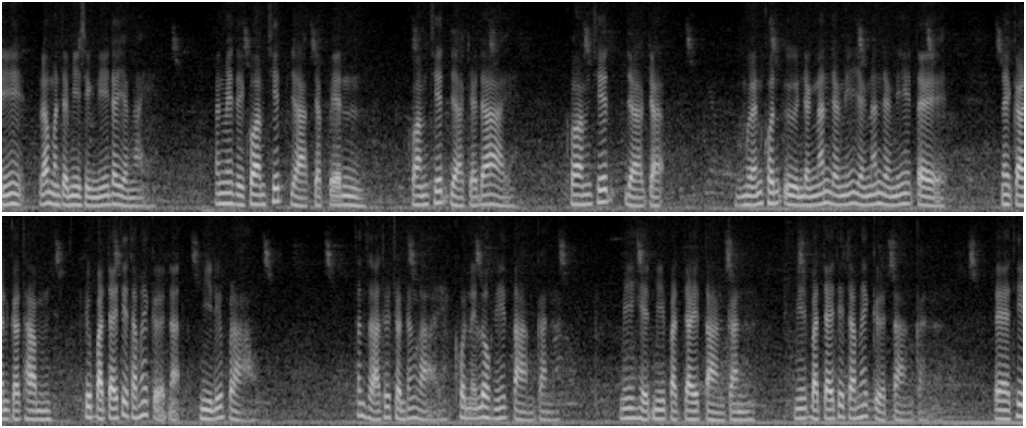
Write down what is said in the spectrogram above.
นี้แล้วมันจะมีสิ่งนี้ได้ยังไง มันมีแต่ความคิดอยากจะเป็น ความคิดอยากจะได้ ความคิดอยากจะเหมือนคนอื่นอย่างนั้นอย่างนี้อย่างนั้นอย่างนี้แต่ในการกระทำ คือปัจจัยที่ทำให้เกิดน่ะมีหรือเปล่า ท่านสาธุชนทั้งหลาย คนในโลกนี้ต่างกัน มีเหตุมีปัจจัยต่างกัน มีปัจจัยที่ทำให้เกิดต่างกัน แต่ที่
